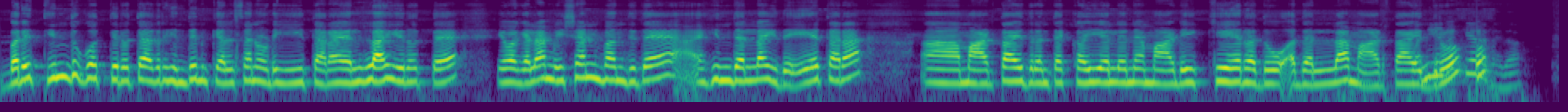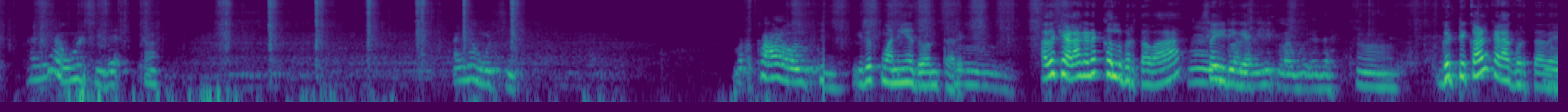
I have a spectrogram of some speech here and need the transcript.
ಬರೀ ತಿಂದು ಗೊತ್ತಿರುತ್ತೆ ಅದ್ರ ಹಿಂದಿನ ಕೆಲಸ ನೋಡಿ ಈ ಥರ ಎಲ್ಲ ಇರುತ್ತೆ. ಇವಾಗೆಲ್ಲ ಮಿಷನ್ ಬಂದಿದೆ ಹಿಂದೆಲ್ಲ ಇದೆ. ಏ ಥರ ಮಾಡ್ತಾ ಇದ್ರಂತೆ ಕೈಯಲ್ಲೇ ಮಾಡಿ ಕೇರೋದು ಅದೆಲ್ಲ ಮಾಡ್ತಾ ಇದ್ರು. ಇದಕ್ಕೆ ಮನೆಯದು ಅಂತಾರೆ. ಅದು ಕೆಳಗಡೆ ಕಲ್ಲು ಬರ್ತಾವ ಸೈಡಿಗೆ. ಗಟ್ಟಿ ಕಾಳು ಕೆಳಗೆ ಬರ್ತವೆ.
